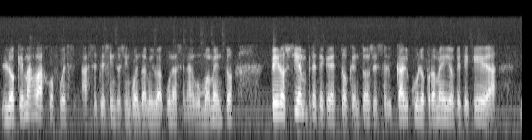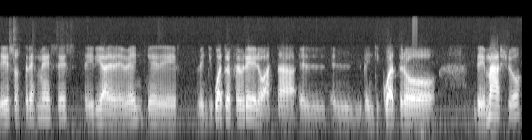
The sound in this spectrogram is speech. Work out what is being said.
Lo que más bajó fue a 750 mil vacunas en algún momento, pero siempre te queda stock. Entonces el cálculo promedio que te queda de esos tres meses, te diría desde 20 de 24 de febrero hasta el, 24 de mayo,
